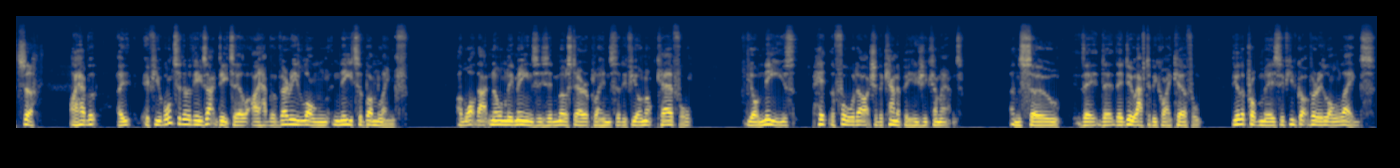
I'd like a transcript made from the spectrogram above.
So uh, I have a. I, if you want to know the exact detail, I have a very long knee to bum length, and what that normally means is in most aeroplanes that if you're not careful, your knees hit the forward arch of the canopy as you come out, and so they they, they do have to be quite careful. The other problem is if you've got very long legs,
